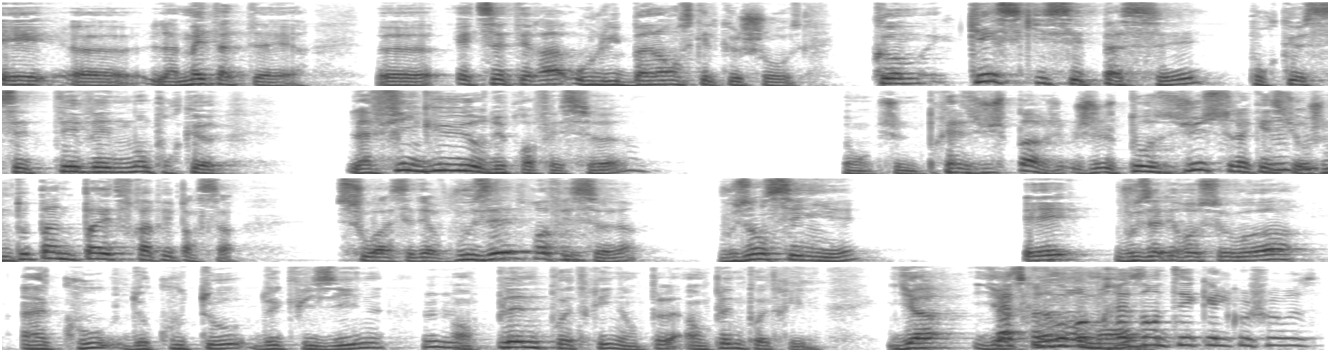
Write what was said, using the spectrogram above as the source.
et euh, la met à terre, euh, etc., ou lui balance quelque chose. qu'est-ce qui s'est passé pour que cet événement, pour que la figure du professeur, donc je ne préjuge pas, je, pose juste la question, mhm. je ne peux pas ne pas être frappé par ça, soit, c'est-à-dire vous êtes professeur, vous enseignez, et vous allez recevoir un coup de couteau de cuisine mhm. en pleine poitrine, en, pleine poitrine. Il y a, il y a Parce que vous représentez quelque chose?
